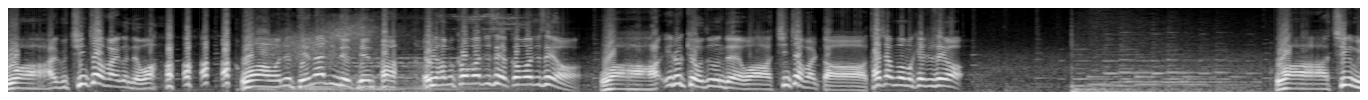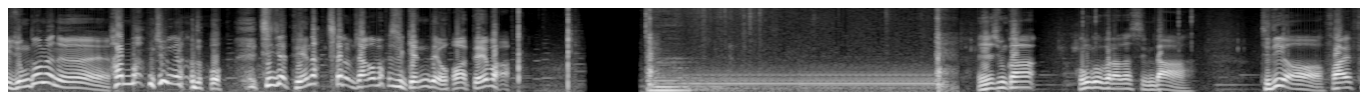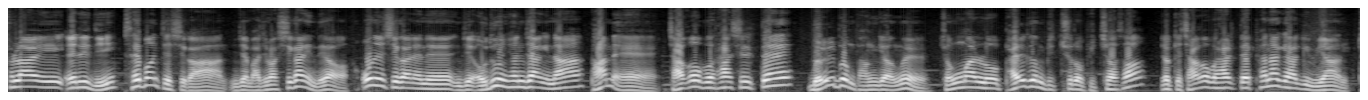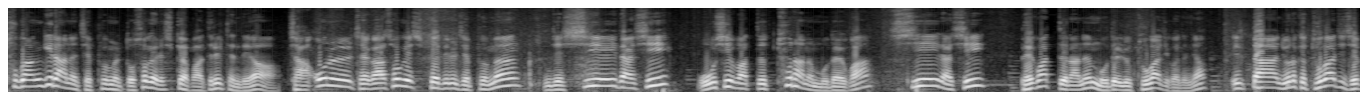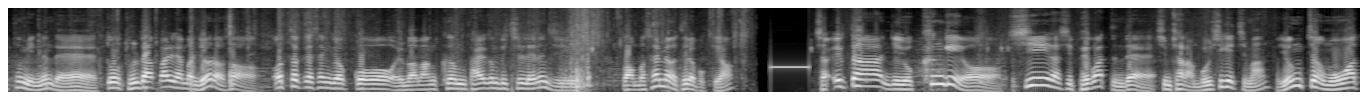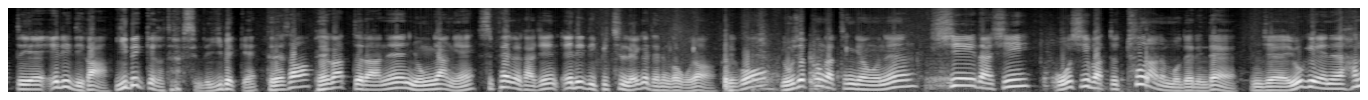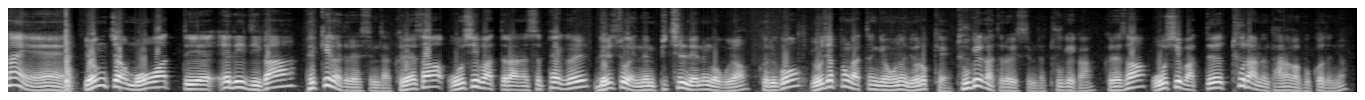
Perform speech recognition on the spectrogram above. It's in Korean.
와 이거 진짜 밝은데 와. 와 완전 대낮인데요 대낮. 여기 한번 꺼봐주세요 꺼봐주세요. 와 이렇게 어두운데 와 진짜 밝다. 다시 한 번만 켜주세요. 와 지금 이 정도면은 한밤중이라도 진짜 대낮처럼 작업할 수 있겠는데요. 와 대박. 안녕하십니까 받았습니다. 드디어 Firefly LED 세 번째 시간 이제 마지막 시간인데요. 오늘 시간에는 이제 어두운 현장이나 밤에 작업을 하실 때 넓은 반경을 정말로 밝은 빛으로 비춰서 이렇게 작업을 할 때 편하게 하기 위한 투광기라는 제품을 또 소개를 시켜 봐 드릴 텐데요. 자, 오늘 제가 소개시켜 드릴 제품은 이제 CA-50W2라는 모델과 CA- 100W라는 모델 이 두 가지거든요. 일단 이렇게 두 가지 제품이 있는데 또 둘 다 빨리 한번 열어서 어떻게 생겼고 얼마만큼 밝은 빛을 내는지 또 한번 설명을 드려볼게요. 자 일단 이제 요 큰 게요. CA-100W인데 지금 잘 안 보이시겠지만 0.5W의 LED가 200개가 들어있습니다. 200개. 그래서 100W라는 용량의 스펙을 가진 LED 빛을 내게 되는 거고요. 그리고 이 제품 같은 경우는 CA-50W2라는 모델인데 이제 여기에는 하나에 0.5W의 LED가 100개가 들어있습니다. 그래서 50W라는 스펙을 낼 수가 있는 빛을 내는 거고요. 그리고 이 제품 같은 경우는 이렇게 두 개가 들어있습니다. 두 개가 그래서 50W2라는 단어가 붙거든요.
